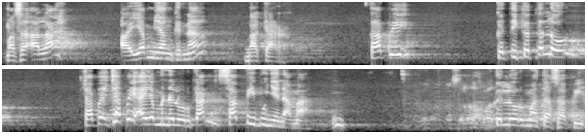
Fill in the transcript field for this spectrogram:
masalah ayam yang kena bakar. Tapi ketika telur Capek-capek ayam menelurkan, sapi punya nama. Telur mata sapi.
